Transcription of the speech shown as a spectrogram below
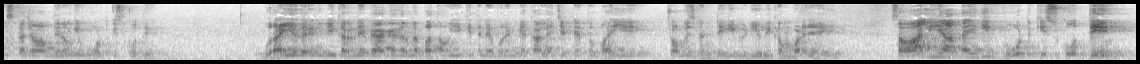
इसका जवाब दे रहा हूँ कि वोट किसको दें? बुराई अगर इनकी करने पे आगे अगर मैं बताऊँ ये कितने बुरे, इनके काले चिट्ठे तो भाई ये 24 घंटे की वीडियो भी कम पड़ जाएगी। सवाल ये आता है कि वोट किसको दें?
